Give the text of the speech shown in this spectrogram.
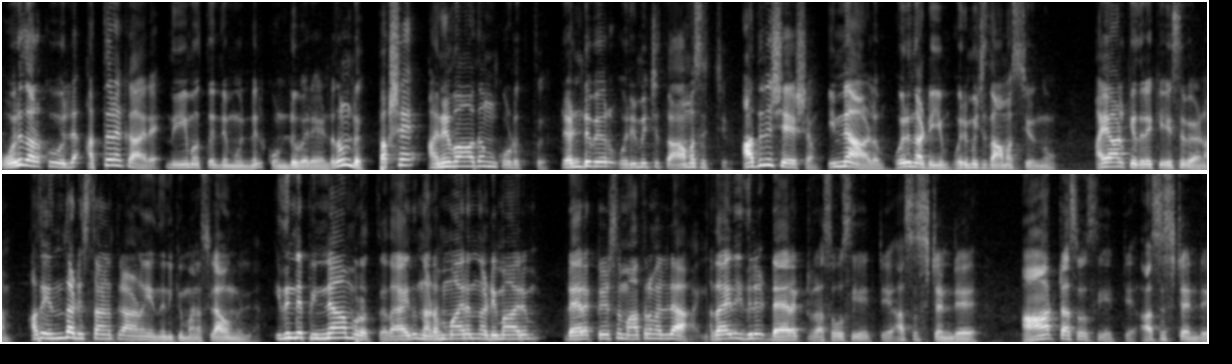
ഒരു തർക്കവുമില്ല. അത്തരക്കാരെ നിയമത്തിന്റെ മുന്നിൽ കൊണ്ടുവരേണ്ടതുണ്ട്. പക്ഷേ അനുവാദം കൊടുത്ത് രണ്ടുപേർ ഒരുമിച്ച് താമസിച്ച് അതിനുശേഷം ഇന്ന ആളും ഒരു നടിയും ഒരുമിച്ച് താമസിച്ചിരുന്നു. അയാൾക്കെതിരെ കേസ് വേണം. അത് എന്തടിസ്ഥാനത്തിലാണ് എന്ന് എനിക്ക് മനസ്സിലാവുന്നില്ല. ഇതിന്റെ പിന്നാമ്പുറത്ത് അതായത് നടന്മാരും നടിമാരും ഡയറക്ടേഴ്സ് മാത്രമല്ല അതായത് ഇതിൽ director associate assistant art associate assistant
